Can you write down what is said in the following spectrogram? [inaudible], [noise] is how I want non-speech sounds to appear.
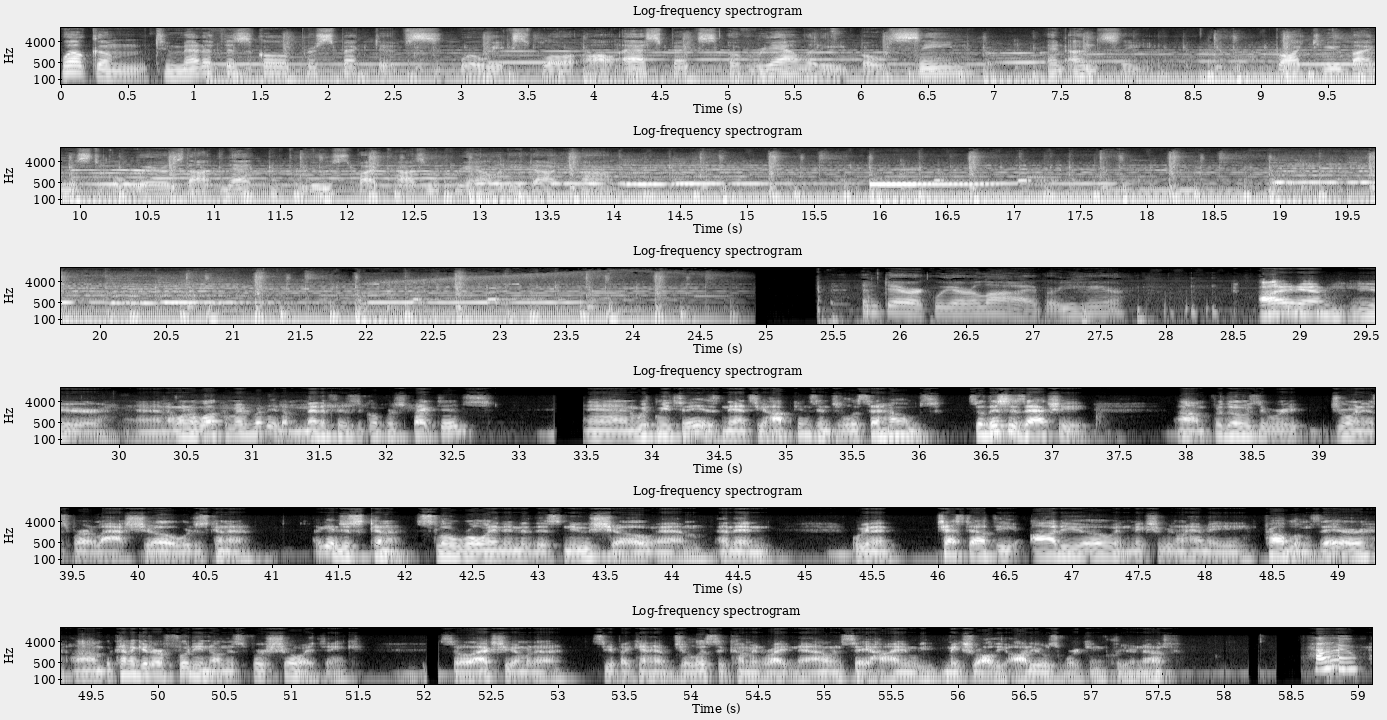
Welcome to Metaphysical Perspectives, where we explore all aspects of reality, both seen and unseen. Brought to you by mysticalwares.net and produced by cosmicreality.com. And Derek, we are live. Are you here? I am here, and I want to welcome everybody to Metaphysical Perspectives. And with me today is Nancy Hopkins and Julissa Helms. So this is actually, um, for those that were joining us for our last show, we're just kind of, again, just kind of slow rolling into this new show, um, and then we're going to test out the audio and make sure we don't have any problems there, um, but kind of get our footing on this first show, I think. So actually, I'm going to see if I can have Julissa come in right now and say hi, and we make sure all the audio is working clear enough. Hello.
